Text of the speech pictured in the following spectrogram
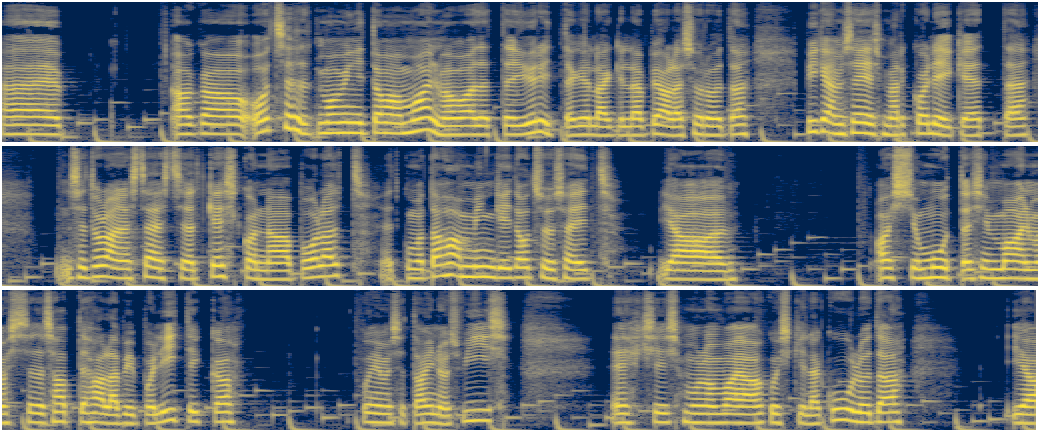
äh, aga otseselt ma mingit oma maailmavaadet ei ürita kellelegi peale suruda. pigem see eesmärk oligi, et see tulenes täiesti sealt keskkonna poolelt, et kui ma tahan mingeid otsuseid ja asju muuta siin maailmas, seda saab teha läbi poliitika, põhimõtteliselt ainus viis, ehk siis mul on vaja kuskile kuuluda ja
